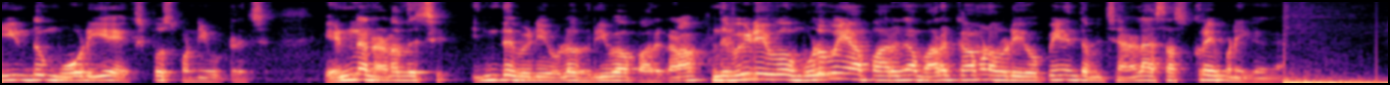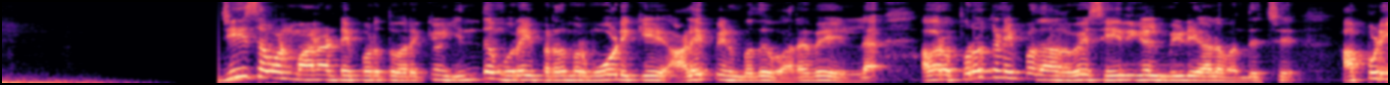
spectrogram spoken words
மீண்டும் மோடியை எக்ஸ்போஸ் பண்ணி விட்டுருச்சு. என்ன நடந்துச்சு? இந்த வீடியோவில் விரிவாக பார்க்கலாம். இந்த வீடியோவை முழுமையாக பாருங்க. மறக்காமல் நம்மளுடைய ஒப்பீனியன் தமிழ் சேனலை சப்ஸ்கிரைப் பண்ணிக்கோங்க. ஜி செவன் மாநாட்டை பொறுத்த வரைக்கும் இந்த முறை பிரதமர் மோடிக்கு அழைப்பு என்பது வரவே இல்லை. அவரை புறக்கணிப்பதாகவே செய்திகள் மீடியாவில் வந்துச்சு. அப்படி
